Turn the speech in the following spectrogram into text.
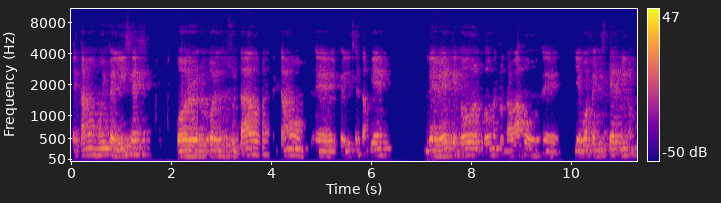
Estamos muy felices por, por el resultado, estamos eh, felices también de ver que todo, todo nuestro trabajo eh, llegó a feliz término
